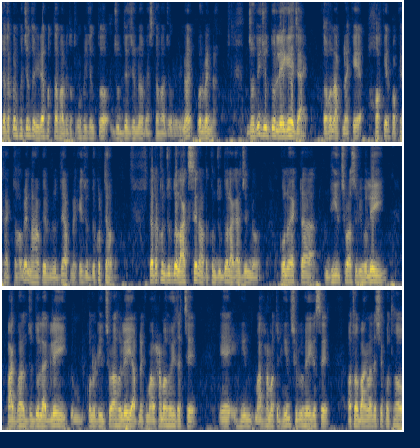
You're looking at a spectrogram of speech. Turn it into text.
যতক্ষণ পর্যন্ত নিরাপত্তা পাবে, ততক্ষণ পর্যন্ত যুদ্ধের জন্য ব্যস্ত হওয়া জরুরি নয়, করবেন না। যদি যুদ্ধ লেগে যায়, তখন আপনাকে হকের পক্ষে থাকতে হবে, না হকের বিরুদ্ধে আপনাকে যুদ্ধ করতে হবে। যতক্ষণ যুদ্ধ লাগছে না তখন যুদ্ধ লাগার জন্য কোনো একটা ঢিল ছোড়াছুড়ি হলেই পাক ভারত যুদ্ধ লাগলেই কোনো ঢিল ছোড়া হলেই আপনাকে মালহামা হয়ে যাচ্ছে। হিন্দ, মালহামাতুল হিন্দ শুরু হয়ে গেছে। অথবা বাংলাদেশে কোথাও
